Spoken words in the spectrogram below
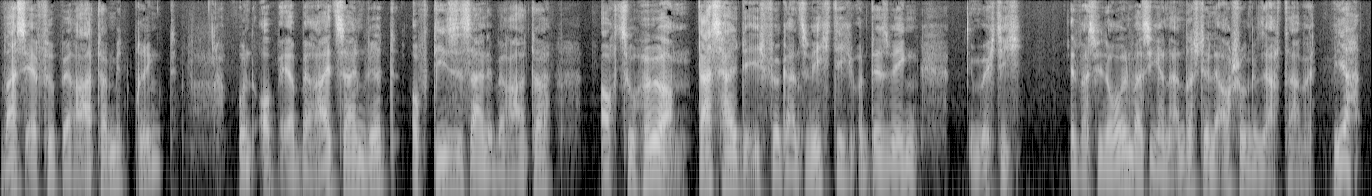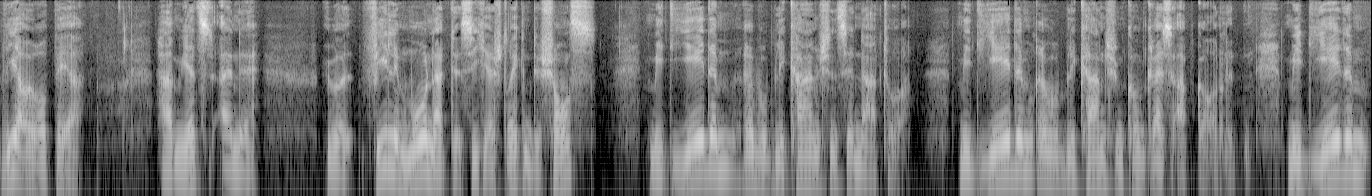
was er für Berater mitbringt und ob er bereit sein wird, auf diese seine Berater auch zu hören. Das halte ich für ganz wichtig und deswegen möchte ich etwas wiederholen, was ich an anderer Stelle auch schon gesagt habe. Wir, wir Europäer haben jetzt eine über viele Monate sich erstreckende Chance, mit jedem republikanischen Senator, mit jedem republikanischen Kongressabgeordneten, mit jedem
